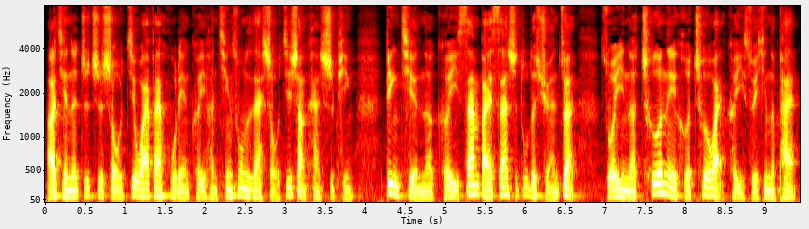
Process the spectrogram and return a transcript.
而且呢支持手机 WiFi 互联，可以很轻松的在手机上看视频，并且呢可以三百三十度的旋转，所以呢车内和车外可以随心的拍，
